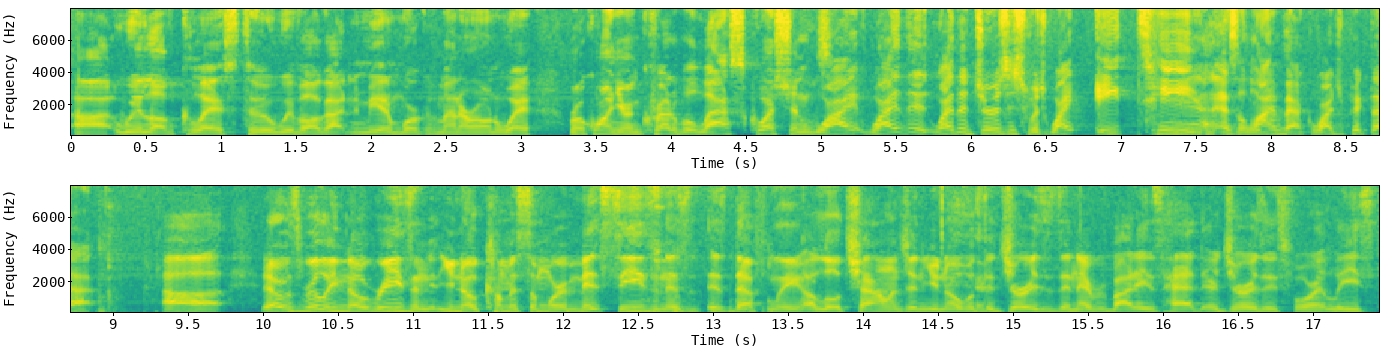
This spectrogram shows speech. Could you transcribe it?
Uh, we love Calais too. We've all gotten to meet him, work with him in our own way. Roquan, you're incredible. Last question: Why, why the, why the jersey switch? Why 18 yeah. as a linebacker? Why'd you pick that? Uh, there was really no reason. You know, coming somewhere mid-season is, is definitely a little challenging. You know, with the jerseys and everybody's had their jerseys for at least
